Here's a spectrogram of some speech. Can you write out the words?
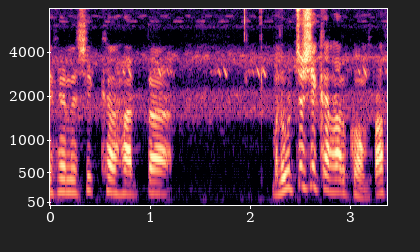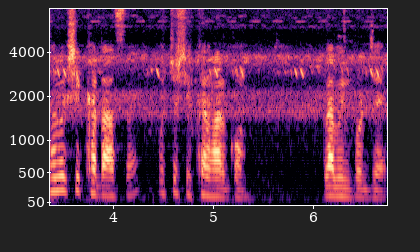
এখানে শিক্ষার হারটা মানে উচ্চশিক্ষার হার কম, প্রাথমিক শিক্ষাটা আছে, উচ্চশিক্ষার হার কম, গ্রামীণ পর্যায়ে।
